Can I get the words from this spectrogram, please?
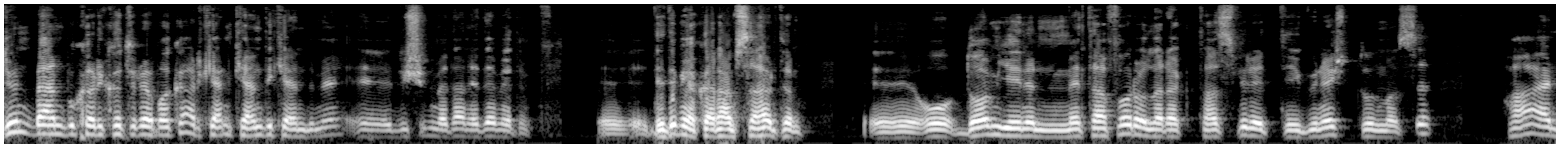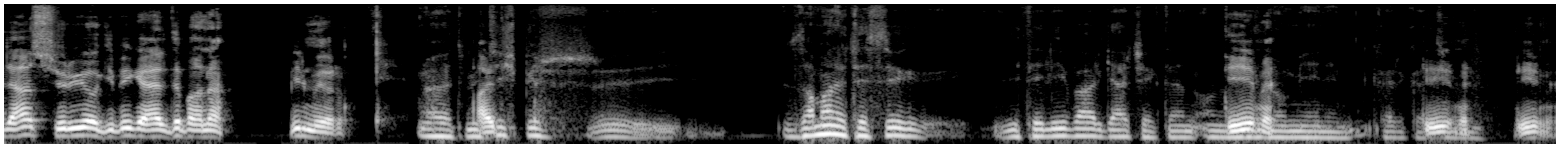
Dün ben bu karikatüre bakarken kendi kendime e, düşünmeden edemedim. E, dedim ya karamsardım. E, o Domye'nin metafor olarak tasvir ettiği güneş tutulması hala sürüyor gibi geldi bana. Bilmiyorum. Evet müthiş Ay, bir e, zaman ötesi niteliği var gerçekten onun Değil mi? Domye'nin karikatürü. Değil mi? Değil mi?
